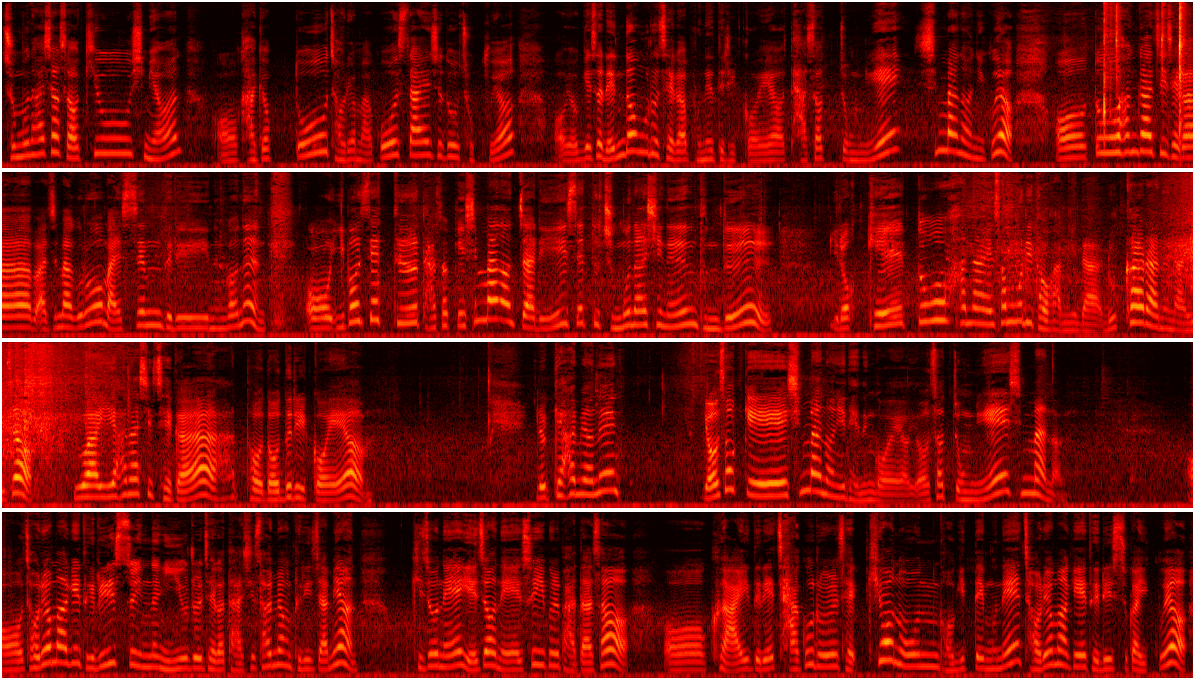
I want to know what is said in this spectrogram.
주문하셔서 키우시면 어, 가격도 저렴하고 사이즈도 좋고요. 어, 여기에서 랜덤으로 제가 보내드릴 거예요. 다섯 종류에 10만 원이고요. 어, 또 한 가지 제가 마지막으로 말씀드리는 거는 어, 이번 세트 다섯 개 10만 원짜리 세트 주문하시는 분들 이렇게 또 하나의 선물이 더 갑니다. 루카라는 아이죠. 이 아이 하나씩 제가 더 넣어드릴 거예요. 이렇게 하면은 6개에 10만 원이 되는 거예요. 6 종류에 10만 원. 어, 저렴하게 드릴 수 있는 이유를 제가 다시 설명드리자면 기존에 예전에 수입을 받아서 어, 그 아이들의 자구를 제, 키워놓은 거기 때문에 저렴하게 드릴 수가 있고요.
